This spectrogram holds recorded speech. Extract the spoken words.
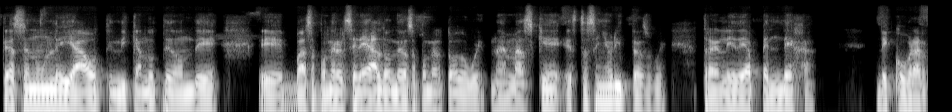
Te hacen un layout indicándote dónde eh, vas a poner el cereal, dónde vas a poner todo, güey. Nada más que estas señoritas, güey, traen la idea pendeja de cobrar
